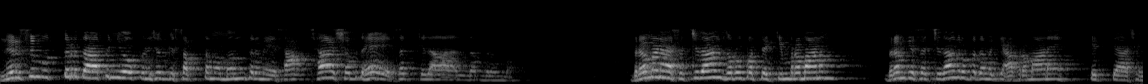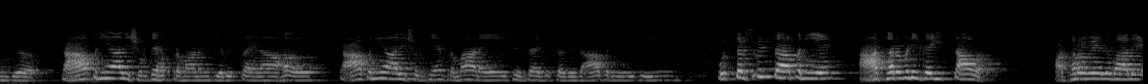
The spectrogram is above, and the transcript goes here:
नृसिंह उत्तर दापिनी उपनिषद के सप्तम मंत्र में साक्षात शब्द है सच्चिदानंद ब्रह्म। ब्रह्मण सच्चिदान स्वरूप किम प्रमाणम? ब्रह्म के सच्चिदान रूप में क्या प्रमाण है? इत्याशंक्य। तापनी आदि श्रुति प्रमाण अभिप्राय तापनी आदि श्रुतियाँ प्रमाण है, इस अभिप्राय से कहते तापनीय तापनीय तावत अथर्वेद वाले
